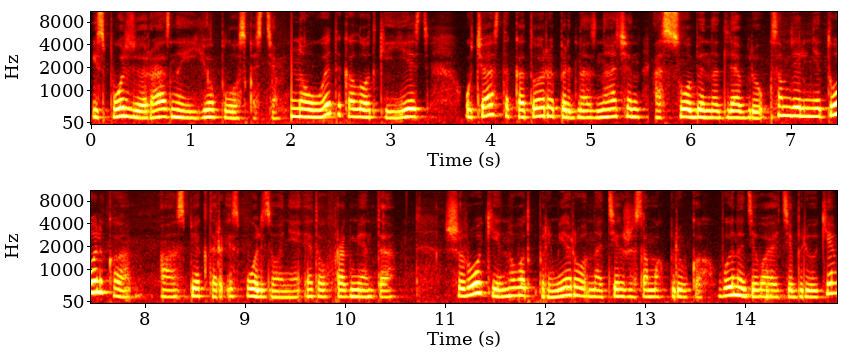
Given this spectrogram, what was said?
используя разные ее плоскости. Но у этой колодки есть участок, который предназначен особенно для брюк. На самом деле не только спектр использования этого фрагмента широкий, но вот, к примеру, на тех же самых брюках. Вы надеваете брюки,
